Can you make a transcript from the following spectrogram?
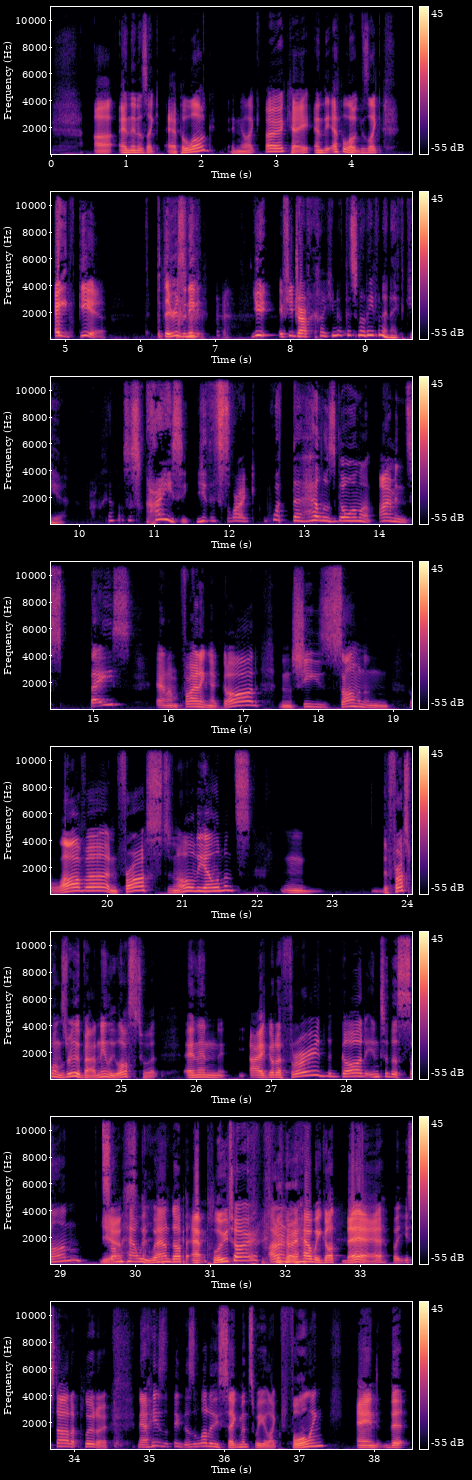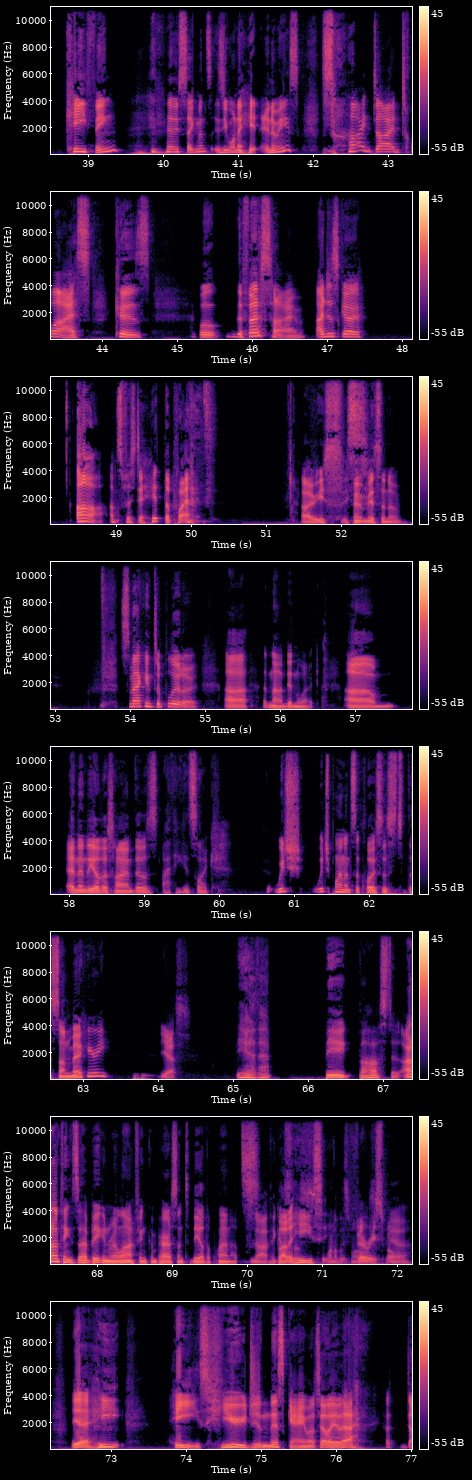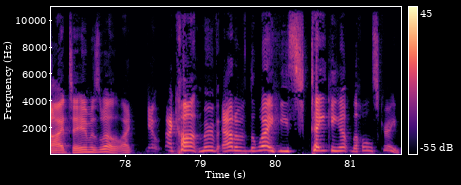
Uh, and then it's like epilogue, and you're like, oh, okay. And the epilogue is like eighth gear, but there isn't even you. If you drive a car, you know there's not even an eighth gear. This is crazy. It's like what the hell is going on? I'm in space and I'm fighting a god, and she's summoning lava and frost and all the elements. And the frost one's really bad. I nearly lost to it. And then I got to throw the god into the sun. Yes. Somehow we wound up at Pluto. I don't know how we got there, but you start at Pluto. Now, here's the thing there's a lot of these segments where you're like falling, and the key thing in those segments is you want to hit enemies. So I died twice because, well, the first time I just go, ah, I'm supposed to hit the planet. Oh, you're you're missing them. smack into Pluto. Uh, no, it didn't work. Um, and then the other time there was, I think it's like, which which planet's the closest to the sun? Mercury. Yes. Yeah, that big bastard. I don't think it's that big in real life in comparison to the other planets. No, I think but it's the- he's one of the smallest. very small. Yeah. yeah he he's huge in this game. I'll tell you that. I died to him as well. Like I can't move out of the way. He's taking up the whole screen.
